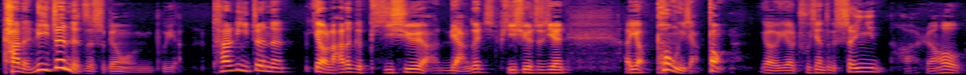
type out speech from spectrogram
他的立正的姿势跟我们不一样。他立正呢，要拿那个皮靴啊，两个皮靴之间啊要碰一下，碰，要要出现这个声音啊。然后，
